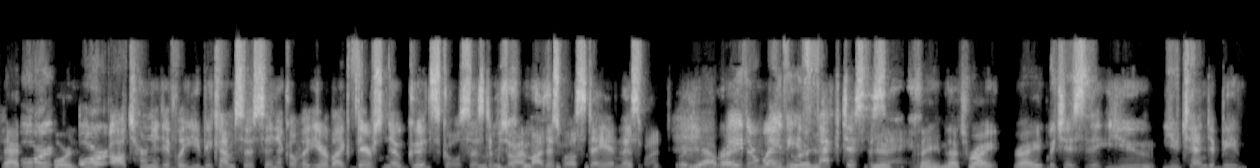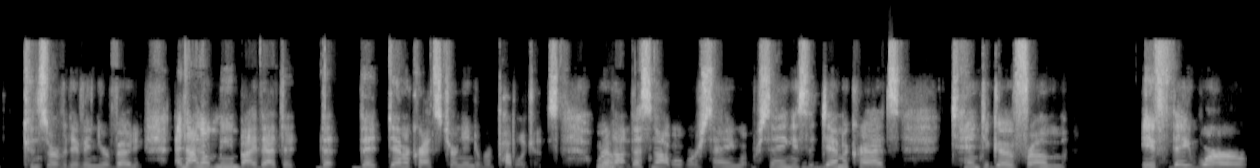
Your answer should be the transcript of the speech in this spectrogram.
that, Or, or, or alternatively, you become so cynical that you're like, there's no good school system, so I might as well stay in this one. yeah, right. Either way, the effect is the Yeah, same, Same. That's right. Right. which is that you mm. you tend to be conservative in your voting. And I don't mean by that that that that Democrats turn into Republicans. We're No. not that's not what we're saying. What we're saying is that. Democrats tend to go from if they were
